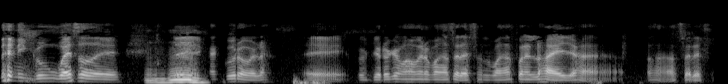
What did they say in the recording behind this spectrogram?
de ningún hueso de, de canguro, ¿verdad? Eh, pues yo creo que más o menos van a hacer eso, van a ponerlos a ellos a hacer eso.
